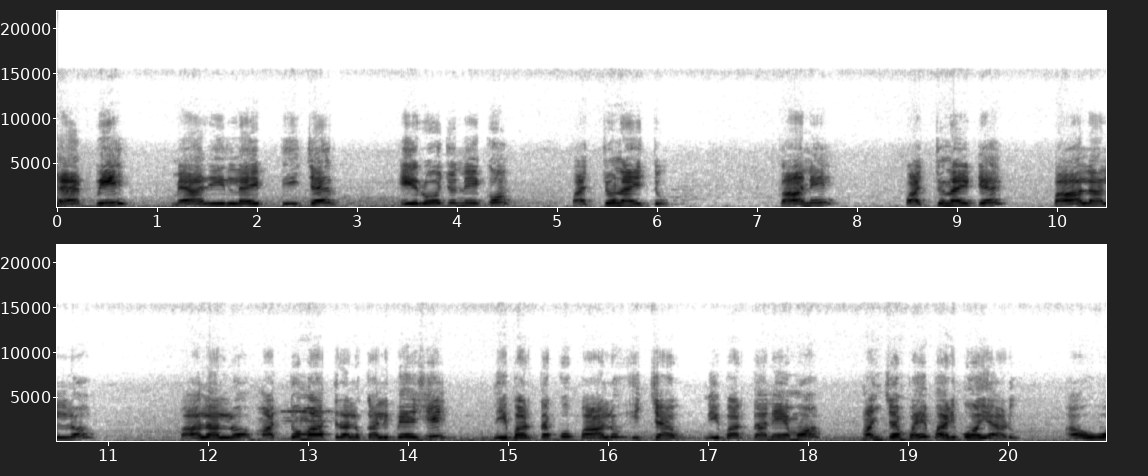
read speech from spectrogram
హ్యాపీ మ్యారీ లైఫ్ టీచర్ ఈరోజు నీకు పచ్చునైతు. కానీ పచ్చునైతే పాలల్లో పాలల్లో మత్తు మాత్రలు కలిపేసి నీ భర్తకు పాలు ఇచ్చావు. నీ భర్తనేమో మంచంపై పడిపోయాడు. అవ్వ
